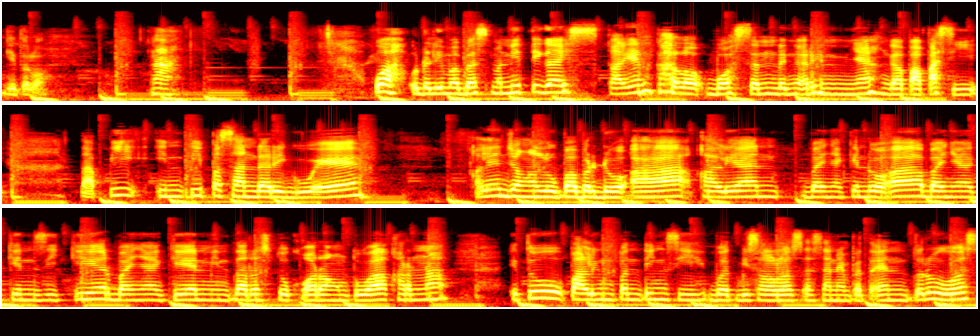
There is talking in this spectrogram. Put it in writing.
gitu loh. Nah wah udah 15 menit nih guys. Kalian kalau bosen dengerinnya nggak apa-apa sih. Tapi inti pesan dari gue kalian jangan lupa berdoa. Kalian banyakin doa banyakin zikir banyakin minta restu ke orang tua. Karena itu paling penting sih buat bisa lolos SNMPTN terus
